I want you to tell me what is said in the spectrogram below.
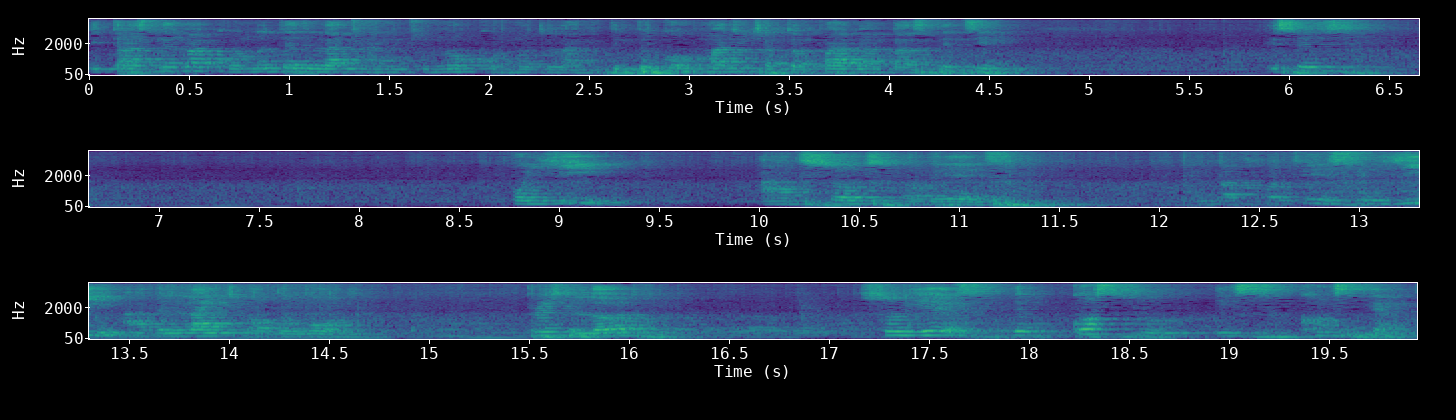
It has never connoted lack and it will not connote lack. The book of Matthew, chapter 5 and verse 13. It says, For ye are the salt of the earth. In verse 14, it says, Ye are the light of the world. Praise the Lord. So, yes, the gospel is constant.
